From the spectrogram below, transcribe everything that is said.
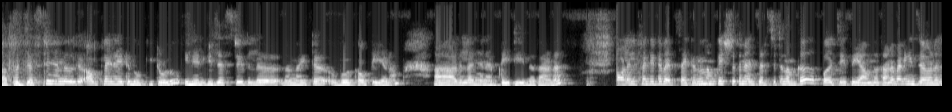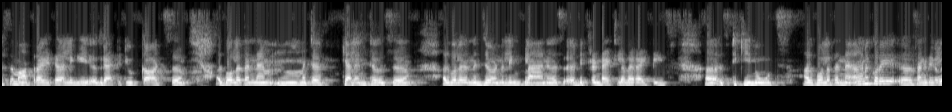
അപ്പോൾ ജസ്റ്റ് ഞാൻ ഒരു ഔട്ട്ലൈൻ ആയിട്ട് നോക്കിയിട്ടുള്ളൂ. ഇനി എനിക്ക് ജസ്റ്റ് ഇതിൽ നന്നായിട്ട് വർക്ക്ഔട്ട് ചെയ്യണം. അതെല്ലാം ഞാൻ അപ്ഡേറ്റ് ചെയ്യുന്നതാണ്. ഓൾ എലിഫന്റിന്റെ വെബ്സൈറ്റിൽ നിന്ന് നമുക്ക് ഇഷ്ടത്തിനനുസരിച്ചിട്ട് നമുക്ക് പർച്ചേസ് ചെയ്യാവുന്നതാണ്. വേണമെങ്കിൽ ജേർണൽസ് മാത്രമായിട്ട് അല്ലെങ്കിൽ ഗ്രാറ്റിറ്റ്യൂഡ് കാർഡ്സ് അതുപോലെ തന്നെ മറ്റേ കലണ്ടേഴ്സ് അതുപോലെ തന്നെ ജേർണലിംഗ് പ്ലാനേഴ്സ് ഡിഫറെന്റ് ആയിട്ടുള്ള വെറൈറ്റീസ് സ്റ്റിക്കി നോട്ട്സ് അതുപോലെ തന്നെ അങ്ങനെ കുറേ സംഗതികൾ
